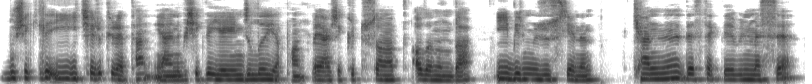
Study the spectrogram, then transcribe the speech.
Bu şekilde iyi içerik üreten yani bir şekilde yayıncılığı yapan veya işte kötü sanat alanında iyi bir müzisyenin kendini destekleyebilmesi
